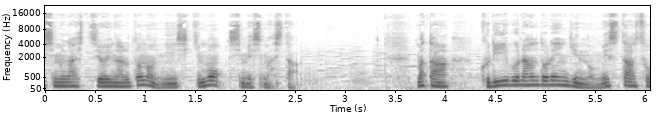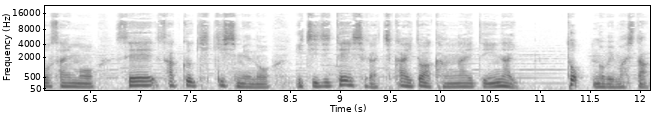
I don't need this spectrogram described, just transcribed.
締めが必要になるとの認識も示しました。また、クリーブランド連銀のメスター総裁も政策引き締めの一時停止が近いとは考えていないと述べました。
